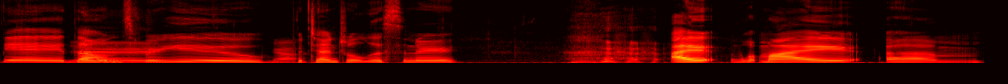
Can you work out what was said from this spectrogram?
Yay, that one's for you, Yeah. potential listener. I what my um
